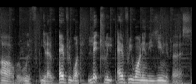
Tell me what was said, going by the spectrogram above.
Oh, we've you know everyone, literally everyone in the universe.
